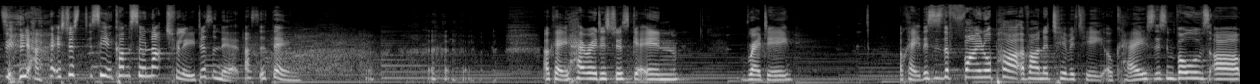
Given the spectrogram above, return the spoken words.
yeah, it's just, see, it comes so naturally, doesn't it? That's the thing. okay, Herod is just getting ready. Okay, this is the final part of our nativity, okay? So this involves our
